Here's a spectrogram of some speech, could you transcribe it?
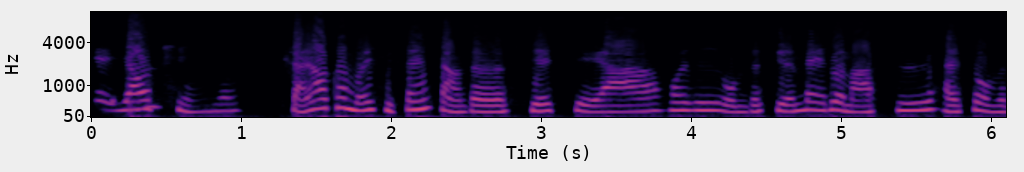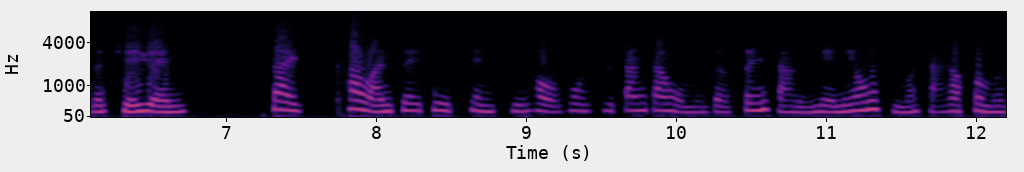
可以邀请有。想要跟我们一起分享的学姐啊，或是我们的学妹瑞玛斯，还是我们的学员，在看完这一部片之后，或是刚刚我们的分享里面，你有什么想要跟我们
